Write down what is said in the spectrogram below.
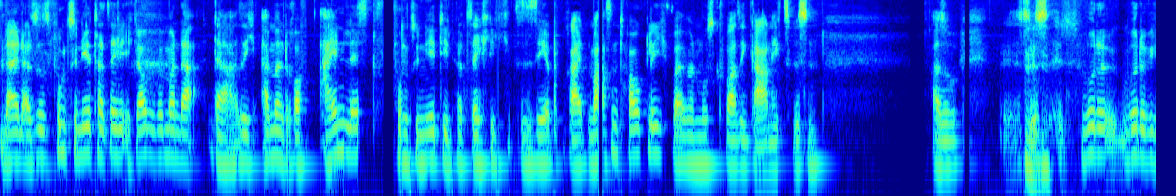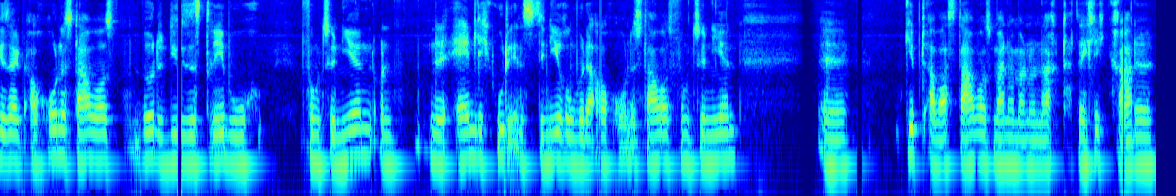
Nein, also es funktioniert tatsächlich. Ich glaube, wenn man da, da sich einmal drauf einlässt, funktioniert die tatsächlich sehr breit massentauglich, weil man muss quasi gar nichts wissen. Also es, mhm. ist, es würde, würde, wie gesagt, auch ohne Star Wars würde dieses Drehbuch funktionieren und eine ähnlich gute Inszenierung würde auch ohne Star Wars funktionieren. Äh, gibt aber Star Wars meiner Meinung nach tatsächlich gerade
